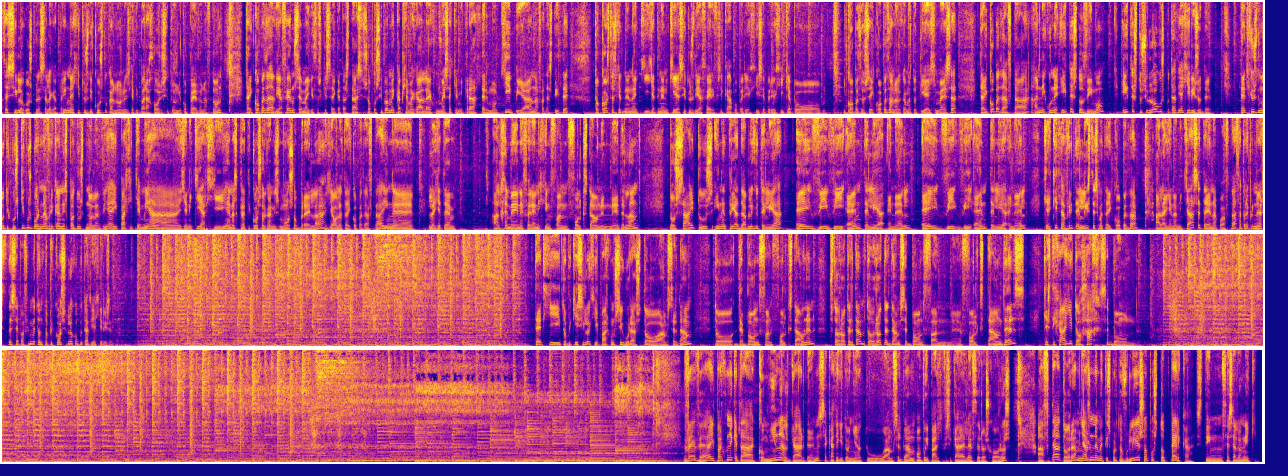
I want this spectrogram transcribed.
κάθε σύλλογος που σας έλεγα πριν έχει τους δικούς του κανόνες για την παραχώρηση των οικοπαίδων αυτών. Τα οικόπεδα διαφέρουν σε μέγεθος και σε εγκαταστάσεις. Όπως είπαμε, κάποια μεγάλα έχουν μέσα και μικρά θερμοκήπια, να φανταστείτε. Το κόστος για, την ενοικ- για την ενοικίασή τους διαφέρει φυσικά από περιοχή σε περιοχή και από οικόπεδο σε οικόπεδο, ανάλογα με το τι έχει μέσα. Τα οικόπεδα αυτά ανήκουν είτε στο Δήμο είτε στους συλλόγους που τα διαχειρίζονται. Τέτοιους δημοτικούς κήπους μπορεί να βρει κανείς παντού στην Ολλανδία. Υπάρχει και μια γενική αρχή, ένας κρατικός οργανισμός, ομπρέλα, για όλα τα οικόπεδα αυτά. Είναι, λέγεται Algemene Vereniging van Volkstaunen Nederland. Το site τους είναι www.avvn.nl avvn.nl και εκεί θα βρείτε λίστες με τα οικόπεδα αλλά για να νοικιάσετε ένα από αυτά θα πρέπει να έρθετε σε επαφή με τον τοπικό σύλλογο που τα διαχειρίζεται. Τέτοιοι τοπικοί σύλλογοι υπάρχουν σίγουρα στο Άμστερνταμ το The Bond van Folkstaunen, στο Ρότερταμ το Rotterdamse Bond van Folkstaunders ε, και στη Χάγη το Hachse Bond. Βέβαια υπάρχουν και τα communal gardens σε κάθε γειτονιά του Άμστερνταμ όπου υπάρχει φυσικά ελεύθερος χώρος. Αυτά τώρα μοιάζουν με τις πρωτοβουλίες όπως το Πέρκα στην Θεσσαλονίκη.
